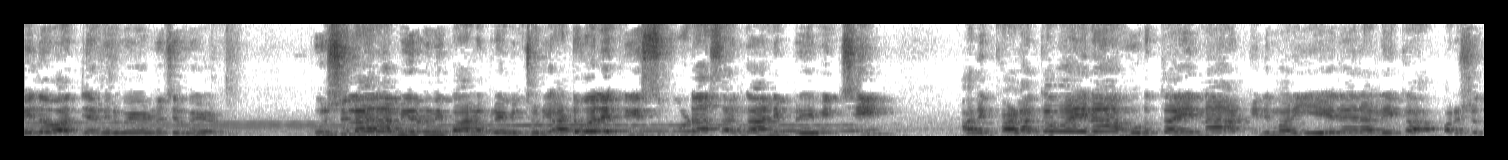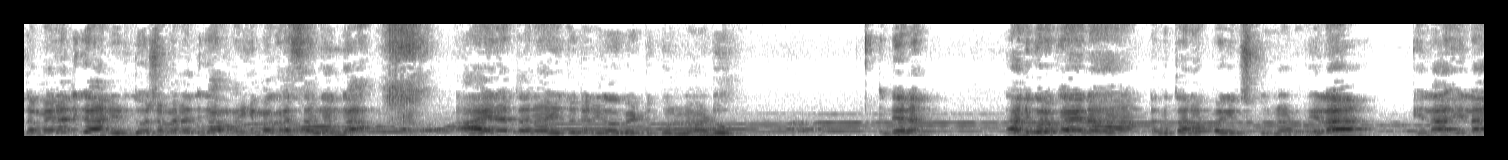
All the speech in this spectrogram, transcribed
ఐదవ అధ్యాయం ఇరవై ఏడు నుంచి ఇరవై ఏడు పురుషులారా మీరు మీ బాణ ప్రేమించుడి. అటువలే క్రీస్తు కూడా సంఘాన్ని ప్రేమించి అది కళంకమైన ముడతైన అట్టిది మరి ఏదైనా లేక పరిశుద్ధమైనదిగా నిర్దోషమైనదిగా మహిమగల సంఘంగా ఆయన తన ఎదుట నిలవబెట్టుకున్నాడు. అంతేనా? దాని కొరకు ఆయన తను తాను అప్పగించుకున్నాడు. ఎలా? ఎలా ఎలా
